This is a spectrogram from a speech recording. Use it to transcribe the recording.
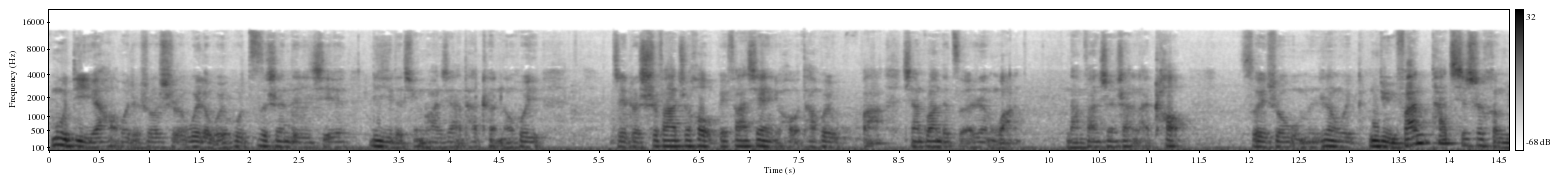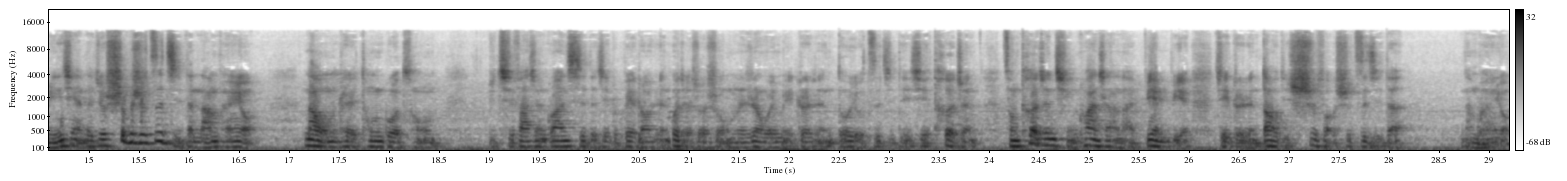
目的也好，或者说是为了维护自身的一些利益的情况下，她可能会这个事发之后被发现以后，他会把相关的责任往男方身上来靠。所以说，我们认为女方她其实很明显的就是不是自己的男朋友，那我们可以通过从。与其发生关系的这个被告人，或者说是我们认为每个人都有自己的一些特征，从特征情况上来辨别这个人到底是否是自己的男朋友，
